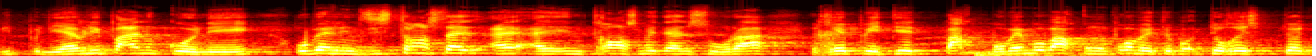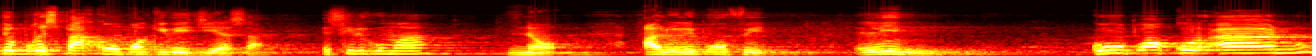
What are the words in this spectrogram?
ils pas connaît ou bien une distance transmettre un surah répété bon même pas comprendre mais tu tu pas comprendre qui veut dire ça. Est-ce qu'il comment non. Alors les prophètes ils comprennent le Coran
